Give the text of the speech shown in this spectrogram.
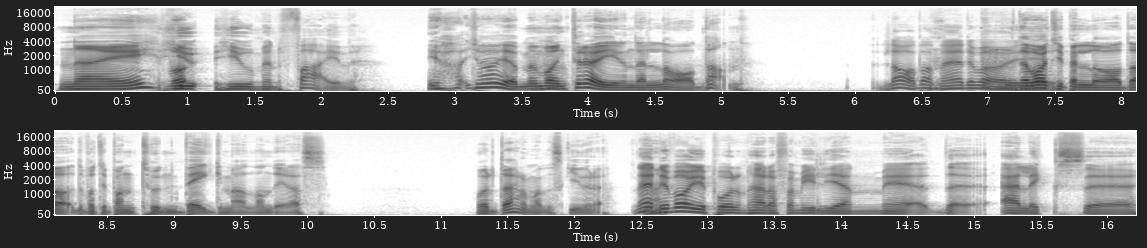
Nej, vad, Hu- Human 5. ja, ja, ja, men var inte det i den där ladan? Lada? Nej, det var Det var typ en lada, det var typ en tunn vägg mellan deras Var det där de hade skrivit det? Nej, det var ju på den här familjen med Alex... Eh,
